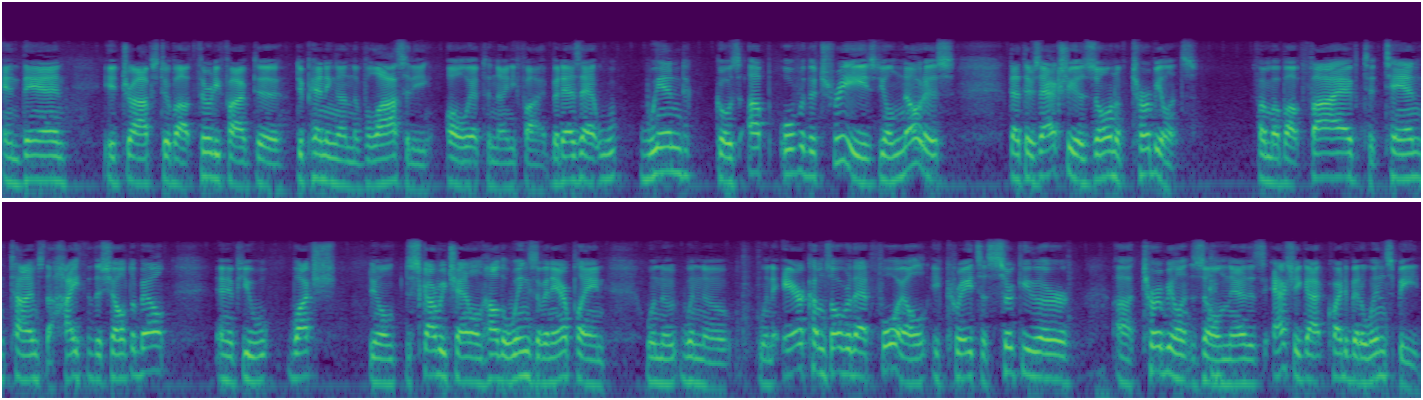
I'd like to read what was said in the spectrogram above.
and then it drops to about 35 to depending on the velocity all the way up to 95. But as that w- wind goes up over the trees, you'll notice that there's actually a zone of turbulence from about 5 to 10 times the height of the shelter belt. And if you watch, you know, Discovery Channel and how the wings of an airplane when the when the when the air comes over that foil, it creates a circular uh, turbulent zone there that's actually got quite a bit of wind speed.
